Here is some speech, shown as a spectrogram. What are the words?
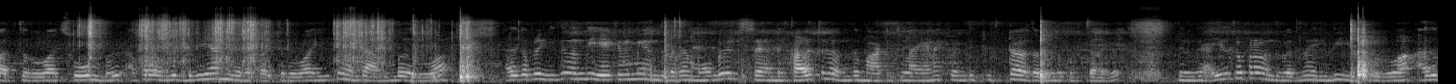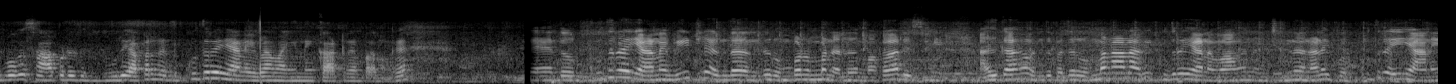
பத்து ரூபா சோம்பு அப்புறம் வந்து பிரியாணிங்கிற பத்து ரூபா இது வந்து ஐம்பது ரூபா. அதுக்கப்புறம் இது வந்து ஏற்கனவே வந்து பார்த்தா மொபைல் ஸ்டாண்டு கழுத்தில் வந்து மாட்டிக்கலாம். எனக்கு வந்து கிஃப்டாக அதை வந்து கொடுத்தாரு. இதுக்கப்புறம் வந்து பார்த்தீங்கன்னா இது இருபது ரூபா. அது போக சாப்பிட்றதுக்கு பூரி அப்புறம் ரெண்டு குதிரை யானையெல்லாம் வாங்கினேன் காட்டுறேன் பாருங்கள் இந்த ஒரு குதிரை யானை வீட்டில் இருந்தால் வந்து ரொம்ப ரொம்ப நல்லது. மகாலட்சுமி. அதுக்காக வந்து பார்த்தா ரொம்ப நாளாகவே குதிரை யானை வாங்கணும்னு சின்னதுனால இப்போ குதிரை யானை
